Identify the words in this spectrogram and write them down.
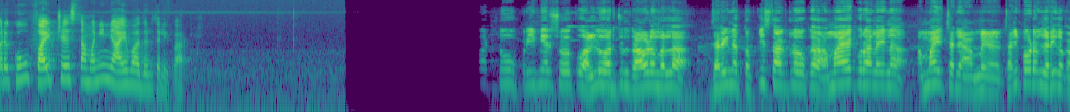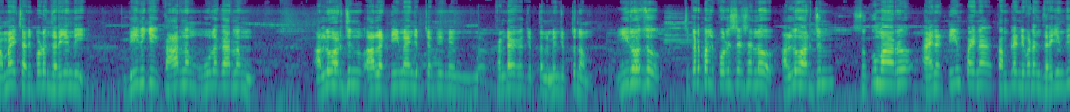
వరకు ఫైట్ చేస్తామని న్యాయవాదులు తెలిపారు. ప్రీమియర్ షోకు అల్లు అర్జున్ రావడం వల్ల జరిగిన తొక్కిస్తాట్లో ఒక అమాయకురాలైన అమ్మాయి చని చనిపోవడం జరిగింది. ఒక అమ్మాయి చనిపోవడం జరిగింది. దీనికి కారణం మూల కారణం అల్లు అర్జున్ వాళ్ళ టీం అని చెప్పి చెప్పి మేము కండగా చెప్తున్నాం మేము చెప్తున్నాం. ఈరోజు చిక్కడపల్లి పోలీస్ స్టేషన్లో అల్లు అర్జున్ సుకుమార్ ఆయన టీం పైన కంప్లైంట్ ఇవ్వడం జరిగింది.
